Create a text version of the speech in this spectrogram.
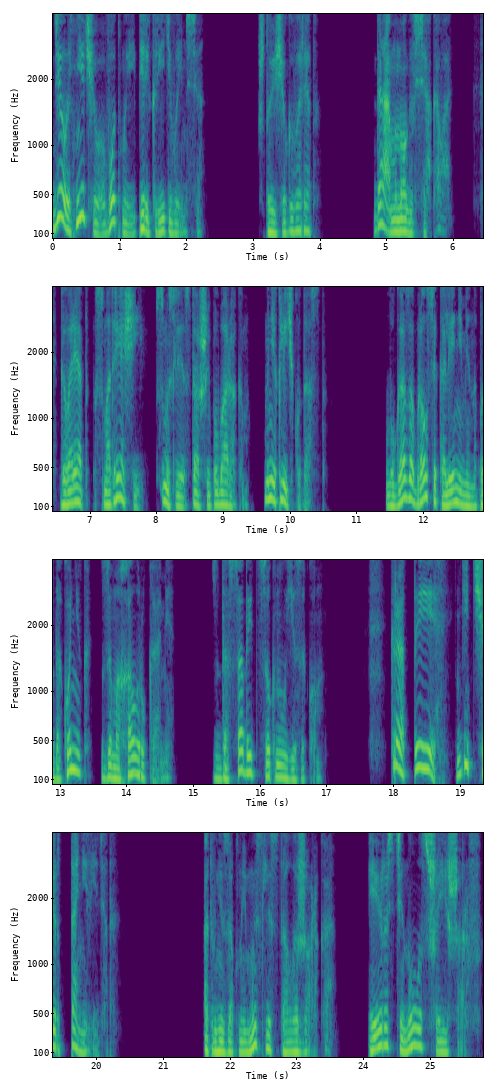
Делать нечего, вот мы и перекрикиваемся». «Что еще говорят?» «Да, много всякого. Говорят, смотрящий, в смысле старший по баракам, мне кличку даст. Луга забрался коленями на подоконник, замахал руками. С досадой цокнул языком. Кроты ни черта не видят. От внезапной мысли стало жарко. и растянула с шеи шарф.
